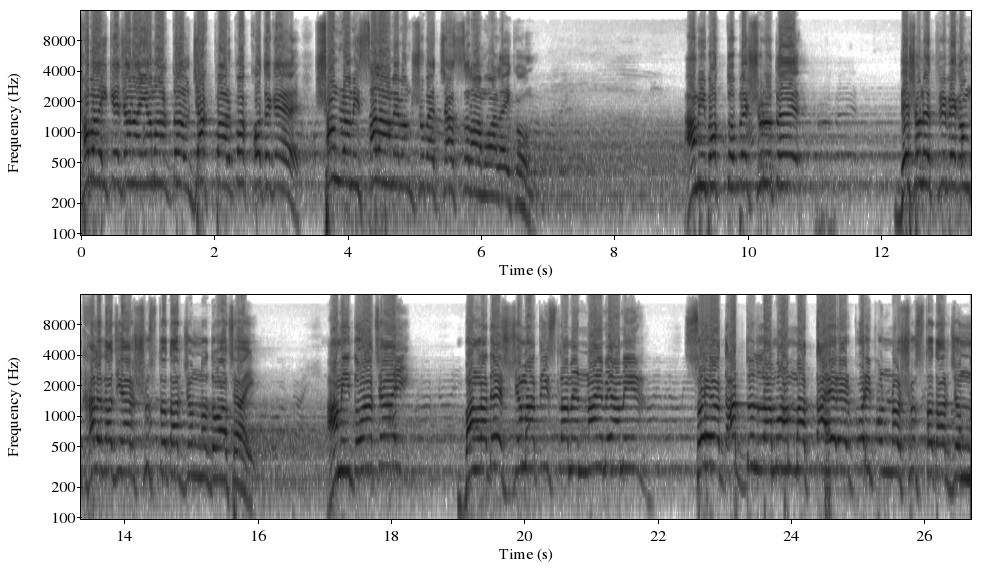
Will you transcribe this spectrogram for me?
সবাইকে জানাই আমার দল জাকপার পক্ষ থেকে সংগ্রামী সালাম এবং শুভেচ্ছা, আসসালামু আলাইকুম। আমি বক্তব্যের শুরুতে দেশনেত্রী বেগম খালেদা জিয়ার সুস্থতার জন্য দোয়া চাই। আমি দোয়া চাই বাংলাদেশ জামাত ইসলামের নায়েবে আমির সৈয়দ আব্দুল্লাহ মোহাম্মদ তাহেরের পরিপূর্ণ সুস্থতার জন্য।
